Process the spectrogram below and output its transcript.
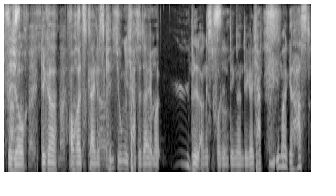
Ich Fastnacht auch. ich- Digga, ich mag auch als kleines Kind. Junge, ich hatte da immer übel Angst vor so. den Dingern, Digga. Ich habe die immer gehasst.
